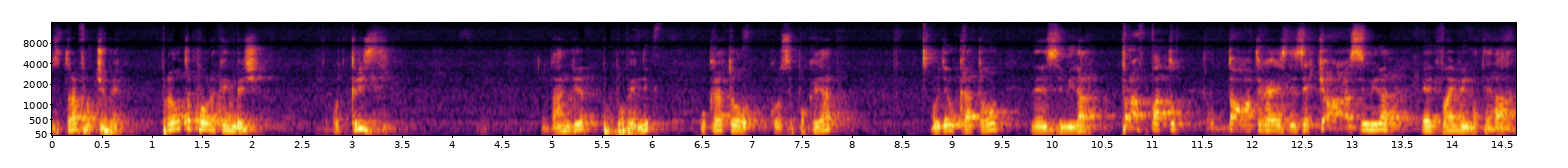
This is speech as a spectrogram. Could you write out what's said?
Страв от човек. Првата поръка им беше от Кристи. От Англия, проповедник, украто, кога се покаят, оде украто на семинар. Прав пат от, от дома тогава излезе, кьо на семинар. Е, това име на терада.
